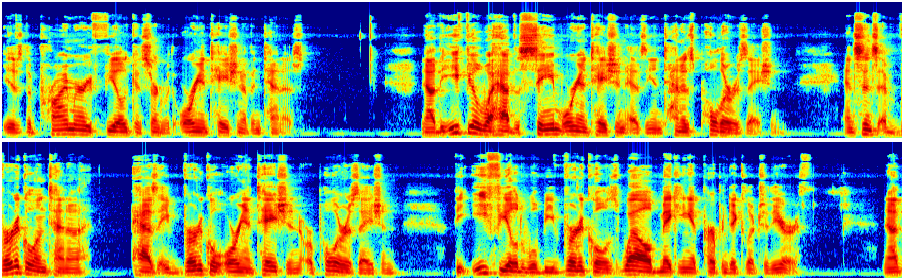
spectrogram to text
is the primary field concerned with orientation of antennas. Now, the E field will have the same orientation as the antenna's polarization. And since a vertical antenna has a vertical orientation or polarization, the E field will be vertical as well, making it perpendicular to the Earth. Now,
